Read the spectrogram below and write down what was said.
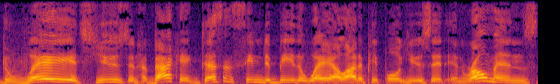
The way it's used in Habakkuk doesn't seem to be the way a lot of people use it in Romans.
